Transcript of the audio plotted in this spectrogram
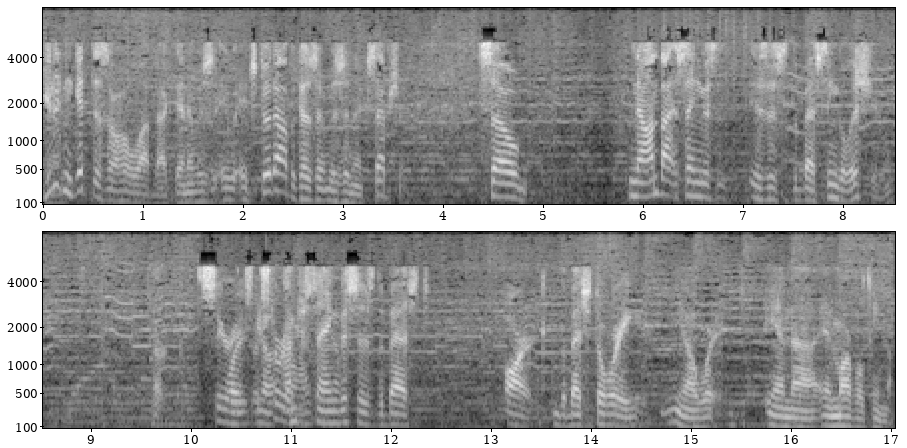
You didn't get this a whole lot back then. It was it, it stood out because it was an exception. So now I'm not saying this is, is this the best single issue. Or, series. you know, I'm just saying this is the best arc, the best story, you know, in uh, in Marvel Team Up.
